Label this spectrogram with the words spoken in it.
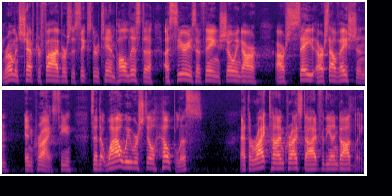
In Romans chapter 5, verses 6 through 10, Paul lists a, a series of things showing our, our, sa- our salvation in Christ. He said that while we were still helpless, at the right time Christ died for the ungodly.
